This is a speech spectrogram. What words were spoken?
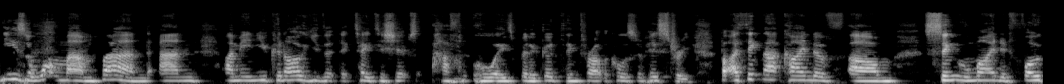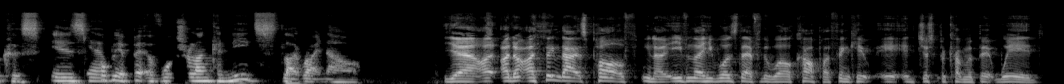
He's a one man band. And I mean, you can argue that dictatorships haven't always been a good thing throughout the course of history. But I think that kind of um, single minded focus is yeah. probably a bit of what Sri Lanka needs, like right now. Yeah, I, I, I think that is part of you know even though he was there for the World Cup, I think it it, it just become a bit weird.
